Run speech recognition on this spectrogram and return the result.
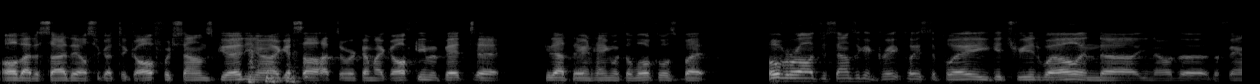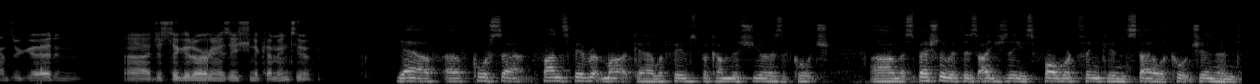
all that aside, they also got to golf, which sounds good. You know, I guess I'll have to work on my golf game a bit to get out there and hang with the locals, but overall, it just sounds like a great place to play. You get treated well, and uh, you know the the fans are good, and uh, just a good organization to come into. Yeah, of, of course, uh, fans' favourite Marc uh, Lefebvre's become this year as a coach, um, especially with his, I say, his forward-thinking style of coaching and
